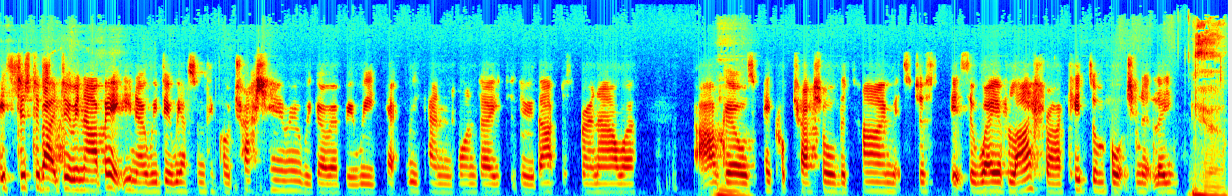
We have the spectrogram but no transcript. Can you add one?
it's just about doing our bit. You know, we do. We have something called Trash Hero. We go every week, weekend, one day to do that, just for an hour. Our mm. girls pick up trash all the time. It's just it's a way of life for our kids, unfortunately. Yeah.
